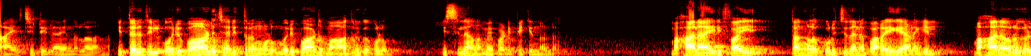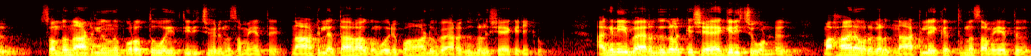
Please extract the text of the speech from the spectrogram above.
അയച്ചിട്ടില്ല എന്നുള്ളതാണ്. ഇത്തരത്തിൽ ഒരുപാട് ചരിത്രങ്ങളും ഒരുപാട് മാതൃകകളും ഇസ്ലാം നമ്മെ പഠിപ്പിക്കുന്നുണ്ട്. മഹാനായ റിഫായി തങ്ങളെക്കുറിച്ച് തന്നെ പറയുകയാണെങ്കിൽ മഹാനവറുകൾ സ്വന്തം നാട്ടിൽ നിന്ന് പുറത്തുപോയി തിരിച്ചു വരുന്ന സമയത്ത് നാട്ടിലെത്താറാകുമ്പോൾ ഒരുപാട് വിറകുകൾ ശേഖരിക്കും. അങ്ങനെ ഈ വിറകുകളൊക്കെ ശേഖരിച്ചുകൊണ്ട് മഹാനവറുകൾ നാട്ടിലേക്ക് എത്തുന്ന സമയത്ത്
